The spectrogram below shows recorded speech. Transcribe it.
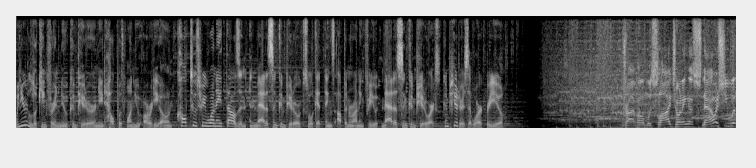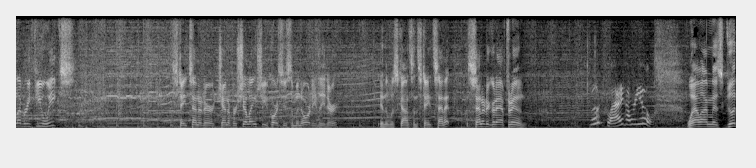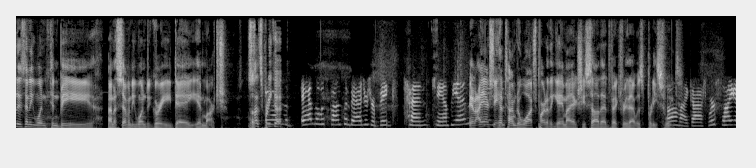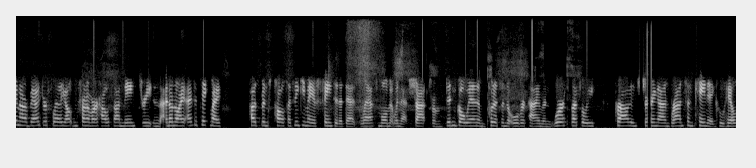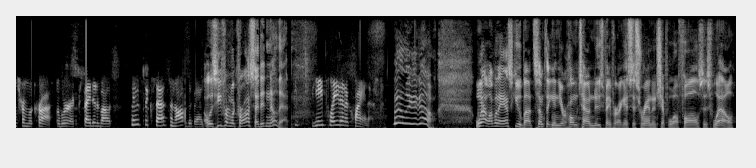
When you're looking for a new computer or need help with one you already own, call 231 8000 and Madison Computer Works will get things up and running for you. Madison Computer Works, computers that work for you. Drive Home with Sly joining us now, as she will every few weeks. State Senator Jennifer Schilling. She, of course, is the minority leader in the Wisconsin State Senate. Senator, good afternoon. Hello, Sly. How are you? Well, I'm as good as anyone can be on a 71 degree day in March. So that's pretty and good. The, and the Wisconsin Badgers are Big Ten champions. And I actually had time to watch part of the game. I actually saw that victory. That was pretty sweet. Oh, my gosh. We're flying our Badger flag out in front of our house on Main Street. And I don't know, I, I had to take my husband's pulse. I think he may have fainted at that last moment when that shot from didn't go in and put us into overtime. And we're especially proud and cheering on Bronson Koenig, who hails from La Crosse. So we're excited about his success and all of the Badgers. Oh, is he from La Crosse? I didn't know that. He played at Aquinas. Well, there you go. Well, I want to ask you about something in your hometown newspaper. I guess this ran in Chippewa Falls as well.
